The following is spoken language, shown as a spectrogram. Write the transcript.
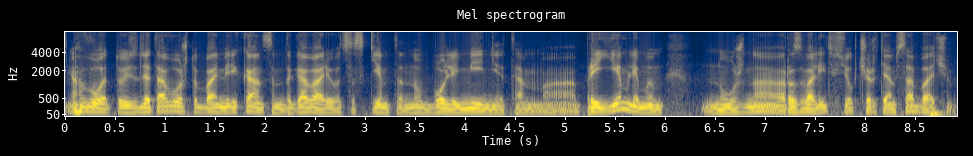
Вот, то есть для того, чтобы американцам договариваться с кем-то, ну, более-менее там а, приемлемым, нужно развалить все к чертям собачьим.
